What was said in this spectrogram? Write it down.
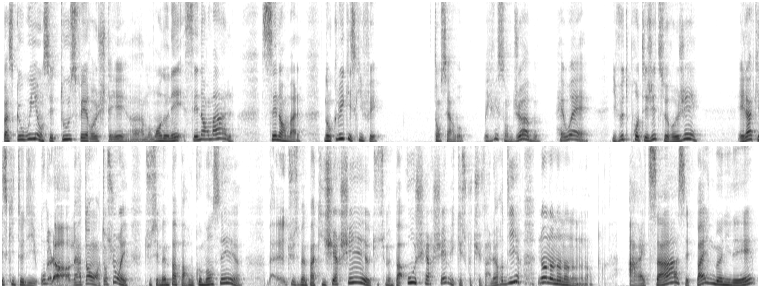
Parce que oui, on s'est tous fait rejeter. À un moment donné, c'est normal. C'est normal. Donc lui, qu'est-ce qu'il fait? Ton cerveau. Il fait son job. Eh ouais, il veut te protéger de ce rejet. Et là, qu'est-ce qu'il te dit? Ouh là là, mais attends, attention, et tu sais même pas par où commencer. Bah, tu sais même pas qui chercher, tu sais même pas où chercher, mais qu'est-ce que tu vas leur dire? Non, non, non, non, non, non, non arrête ça, c'est pas une bonne idée,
